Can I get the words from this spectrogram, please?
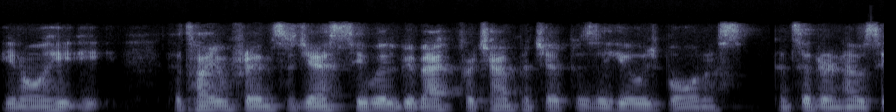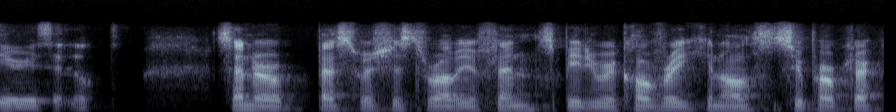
you know he the time frame suggests he will be back for championship is a huge bonus considering how serious it looked. Send our best wishes to Robbie Flynn, speedy recovery, you know, super player.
